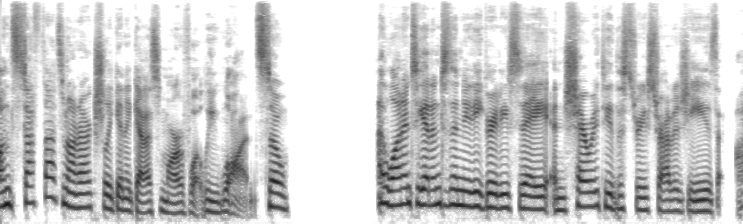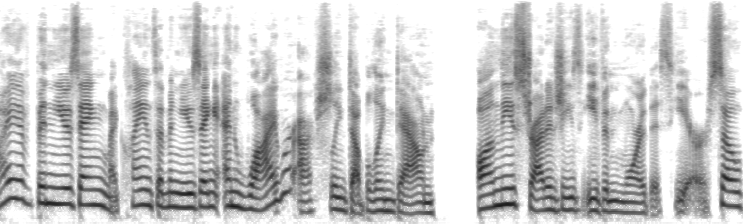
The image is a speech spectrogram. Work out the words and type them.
on stuff that's not actually going to get us more of what we want. So I wanted to get into the nitty gritty today and share with you the three strategies I have been using, my clients have been using, and why we're actually doubling down on these strategies even more this year. So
